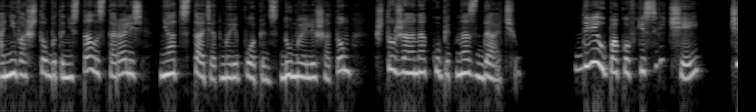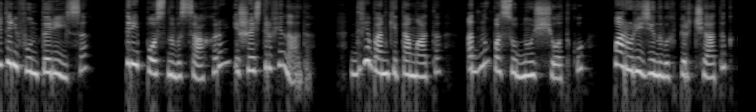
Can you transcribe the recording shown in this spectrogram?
Они во что бы то ни стало старались не отстать от Мэри Поппинс, думая лишь о том, что же она купит на сдачу. Две упаковки свечей, четыре фунта риса, три постного сахара и шесть рафинада, две банки томата, одну посудную щетку, пару резиновых перчаток,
